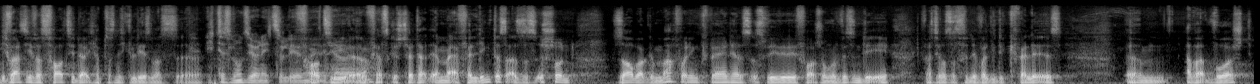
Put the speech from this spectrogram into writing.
ich weiß nicht, was Fauci da, ich habe das nicht gelesen, was äh, Ich, das lohnt sich auch nicht zu lesen. Fauci ehrlich, äh, festgestellt hat. Er, er verlinkt das, also es ist schon sauber gemacht von den Quellen her. Das ist www.forschung und wissen.de. Ich weiß nicht, was das für eine valide Quelle ist, ähm, aber wurscht.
